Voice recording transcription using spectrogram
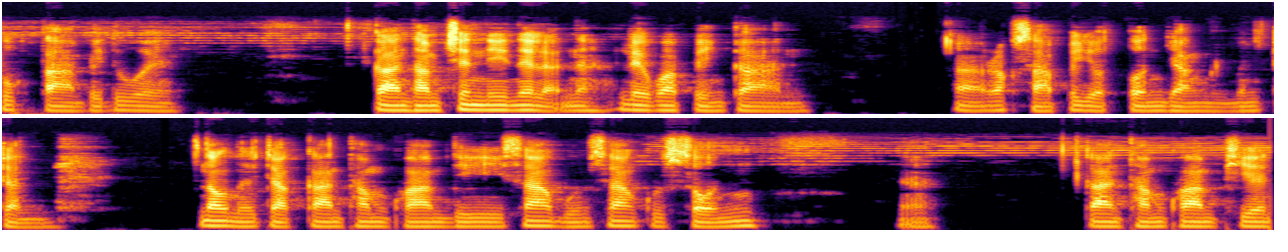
ทุกข์ตามไปด้วย การทำเช่นนี้นี่แหละนะเรียกว่าเป็นการรักษาประโยชน์ตนอย่างหนึ่งเหมือนกัน นอกเหนือจากการทำความดีสร้างบุญสร้างกุศลนะการทำความเพียร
